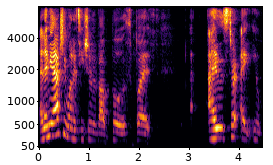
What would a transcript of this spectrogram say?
and i mean i actually want to teach them about both but i was start i you know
